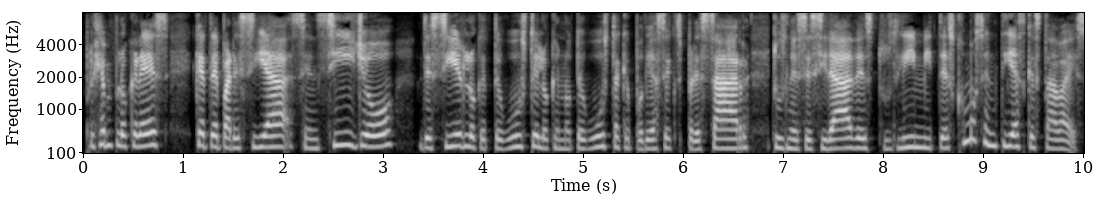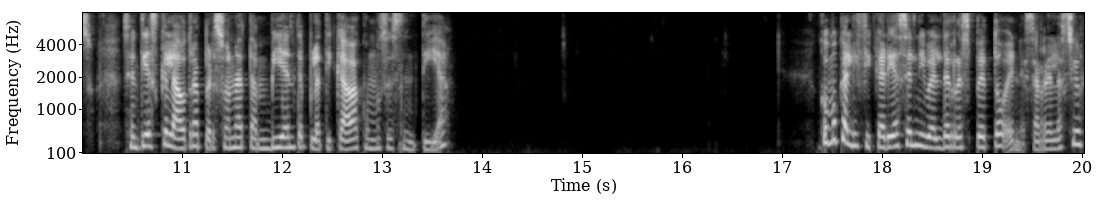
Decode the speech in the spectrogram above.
Por ejemplo, ¿crees que te parecía sencillo decir lo que te gusta y lo que no te gusta, que podías expresar tus necesidades, tus límites? ¿Cómo sentías que estaba eso? ¿Sentías que la otra persona también te platicaba cómo se sentía? ¿Cómo calificarías el nivel de respeto en esa relación?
